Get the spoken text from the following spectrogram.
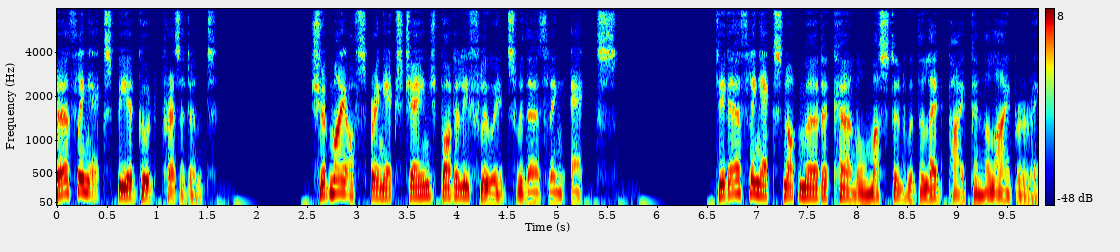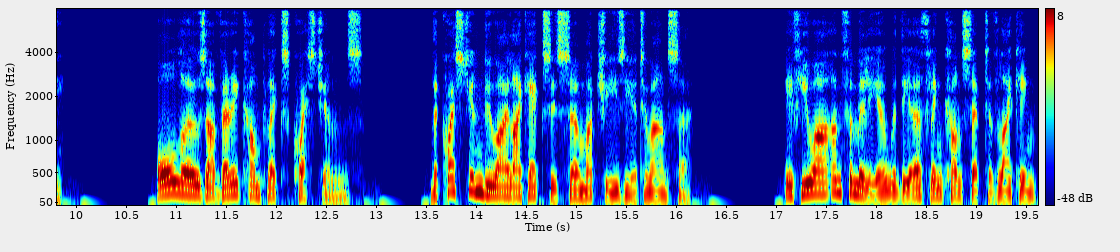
Earthling X be a good president? Should my offspring exchange bodily fluids with Earthling X? Did Earthling X not murder Colonel Mustard with the lead pipe in the library? All those are very complex questions. The question do I like X is so much easier to answer. If you are unfamiliar with the Earthling concept of liking,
